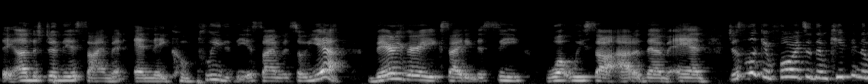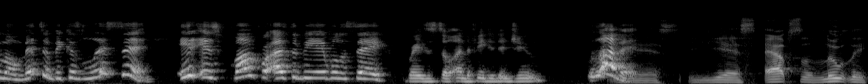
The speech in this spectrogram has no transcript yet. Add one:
They understood the assignment and they completed the assignment. So yeah, very very exciting to see what we saw out of them and just looking forward to them keeping the momentum because listen, it is fun for us to be able to say Braves are still undefeated in June. We love it. Yes, yes, absolutely.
